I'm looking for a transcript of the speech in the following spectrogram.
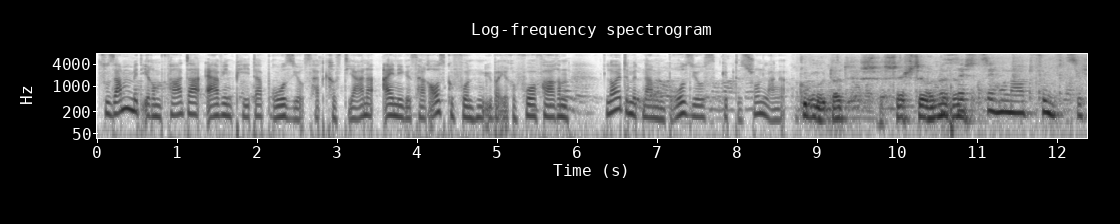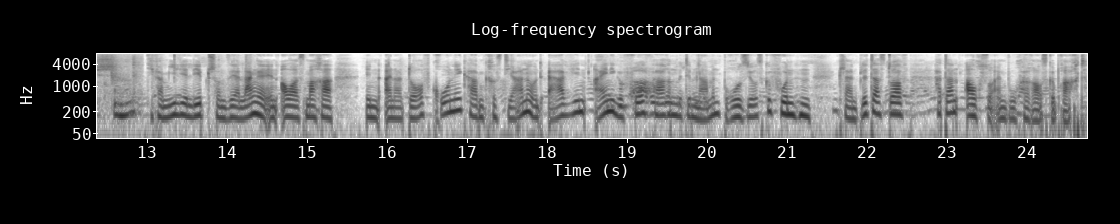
Zusammen mit ihrem Vater Erwin Peter Brosius hat Christiane einiges herausgefunden über ihre Vorfahren. Leute mit Namen Brosius gibt es schon lange. Guck mal, das ist 1600. 1650. Die Familie lebt schon sehr lange in Auersmacher. In einer Dorfchronik haben Christiane und Erwin einige Vorfahren mit dem Namen Brosius gefunden. Klein Blittersdorf hat dann auch so ein Buch herausgebracht.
